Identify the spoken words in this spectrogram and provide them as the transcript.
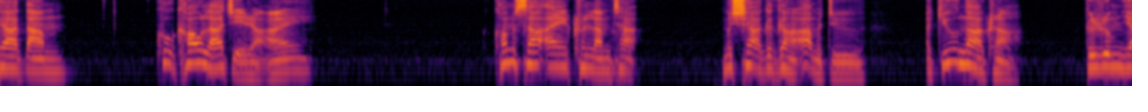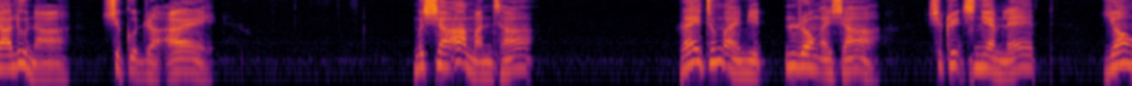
จาตามคู่เข้าลาเจระไอคมซาไอครุนลามทะมชากะกาอะมตูอคิวงาครากรุมยาลุนาชิกุดระไอมชาอะมันทะไรทุมไอมิดนรองไอชาชิกริชเนียมเลดยอง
